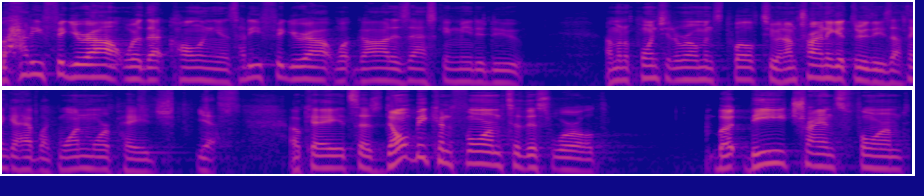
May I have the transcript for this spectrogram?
But how do you figure out where that calling is? How do you figure out what God is asking me to do? I'm going to point you to Romans 12, 2. And I'm trying to get through these. I think I have like one more page. Yes. Okay. It says, Don't be conformed to this world, but be transformed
